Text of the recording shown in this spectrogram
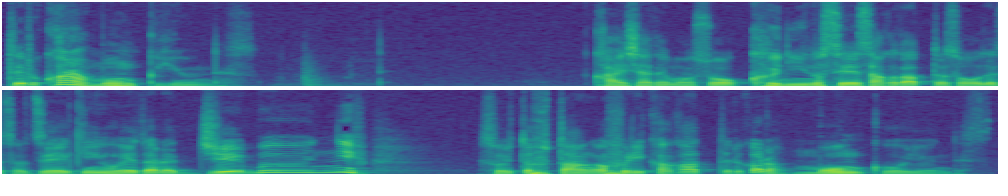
てるから文句言うんです。会社でもそう国の政策だってそうですよ。税金増えたら自分にそういった負担が降りかかってるから文句を言うんです。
